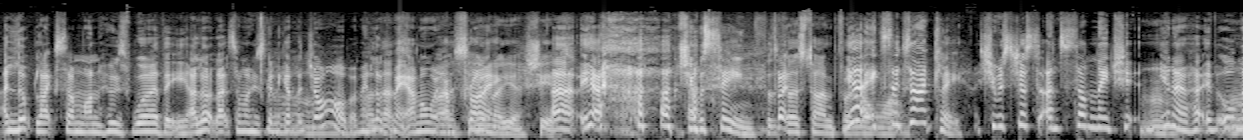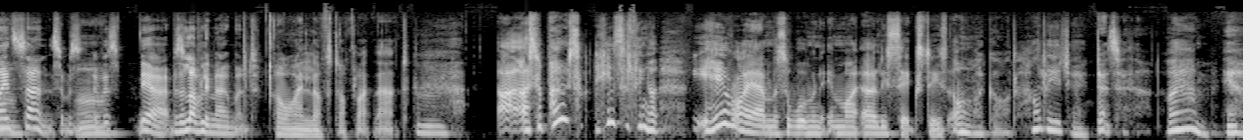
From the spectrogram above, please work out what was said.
I look like someone who's worthy. I look like someone who's going to get the job. I mean, Oh, look at me. I'm always, oh, I'm so you're right, crying. yeah, she is. Uh, yeah. She was seen for the But- first time for a yeah, ex- exactly. She was just, and suddenly, she, Mm. you know, her, it all made sense. It was, it was, yeah, it was a lovely moment. Oh, I love stuff like that. I, I suppose here's the thing. uh, Here I am as a woman in my early sixties. Oh my God, how old are you, Jane? Don't say that. I am Yeah,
